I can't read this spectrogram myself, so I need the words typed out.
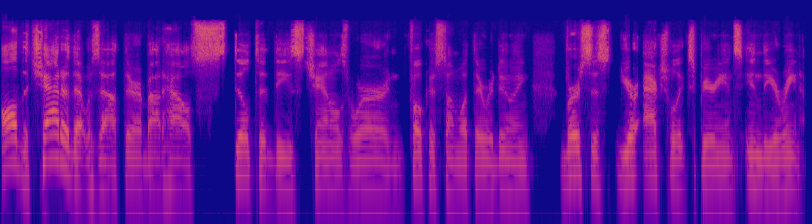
all the chatter that was out there about how stilted these channels were and focused on what they were doing versus your actual experience in the arena?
